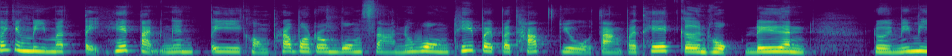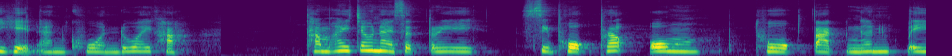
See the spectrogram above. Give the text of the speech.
ก็ยังมีมติให้ตัดเงินปีของพระบรมวงศานุวงศ์ที่ไปประทับอยู่ต่างประเทศเกิน 6 เดือน โดยไม่มีเหตุอันควรด้วยค่ะทำให้เจ้านายสตรี 16 พระองค์ ถูกตัดเงินปี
